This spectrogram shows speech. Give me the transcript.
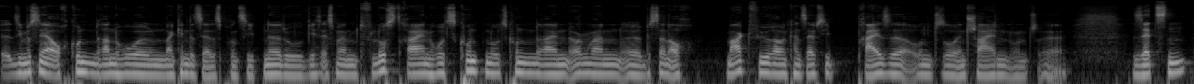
äh, sie müssen ja auch Kunden ranholen, man kennt das ja das Prinzip, ne? Du gehst erstmal mit Verlust rein, holst Kunden, holst Kunden rein, irgendwann äh, bist dann auch Marktführer und kannst selbst die Preise und so entscheiden und äh, setzen.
